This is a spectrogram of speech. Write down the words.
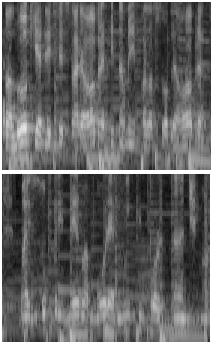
falou que é necessária a obra, aqui também fala sobre a obra, mas o primeiro amor é muito importante, mano.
